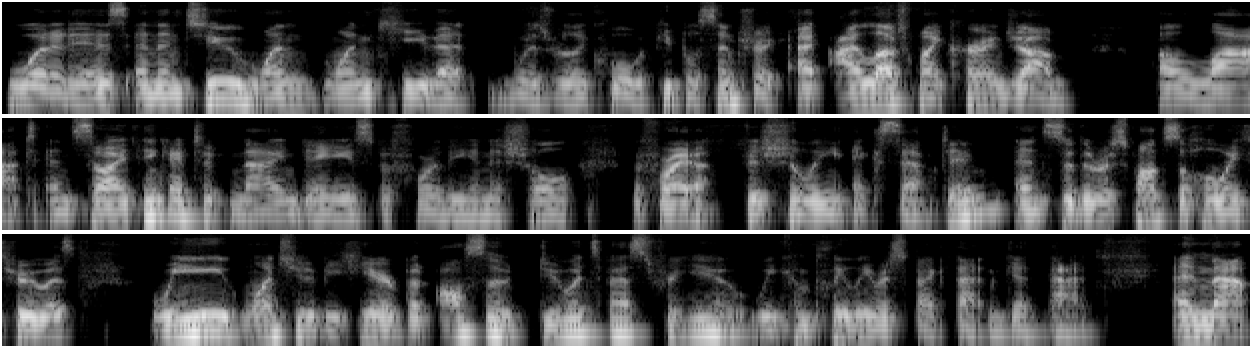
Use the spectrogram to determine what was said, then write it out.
what it is. And then two one one key that was really cool with people centric I, I loved my current job a lot. And so I think I took nine days before the initial, before I officially accepted. And so the response the whole way through was, we want you to be here, but also do what's best for you. We completely respect that and get that. And that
